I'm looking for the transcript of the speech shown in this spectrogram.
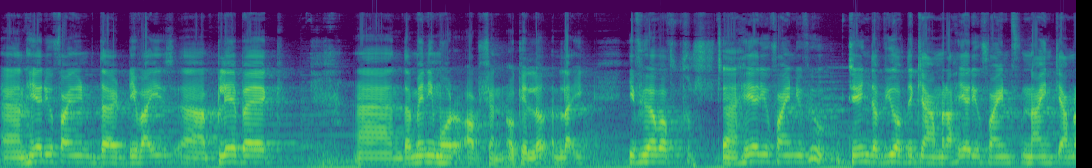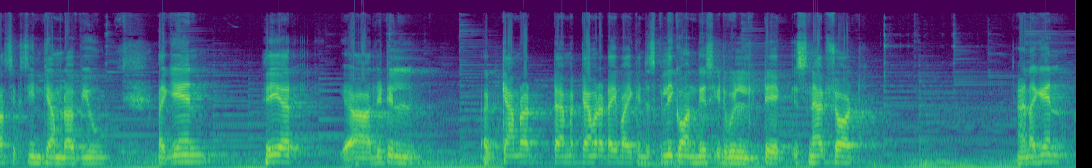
and here you find the device uh, playback and the many more option. Okay look like if you have a uh, here you find if you change the view of the camera here you find 9 camera 16 camera view. Again here uh, little uh, camera camera type I can just click on this it will take a snapshot. And again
